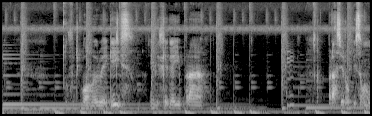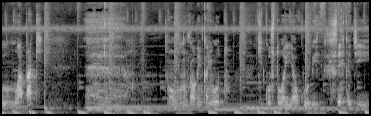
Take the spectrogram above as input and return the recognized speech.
do futebol norueguês, ele chega aí para para ser opção no, no ataque. É, um jovem canhoto que custou aí ao clube cerca de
